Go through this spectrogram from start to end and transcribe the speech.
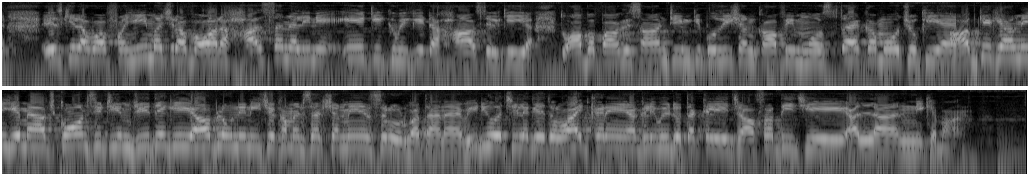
इसके अलावा फ़हीम अशरफ और हसन अली ने एक एक विकेट हासिल की। तो अब पाकिस्तान टीम की पोजीशन काफ़ी मुस्तकम हो चुकी है। आपके ख्याल में ये मैच कौन सी टीम जीतेगी? आप लोगों ने नीचे कमेंट सेक्शन में ज़रूर बताना है। वीडियो अच्छी लगे तो लाइक करें। अगली वीडियो तक के लिए इजाज़त दीजिए। अल्लाह निकेबान।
